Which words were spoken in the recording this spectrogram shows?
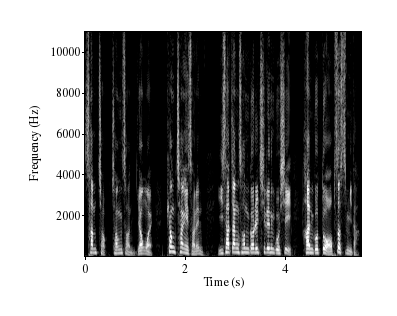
삼척, 정선, 영월, 평창에서는 이사장 선거를 치르는 곳이 한 곳도 없었습니다.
